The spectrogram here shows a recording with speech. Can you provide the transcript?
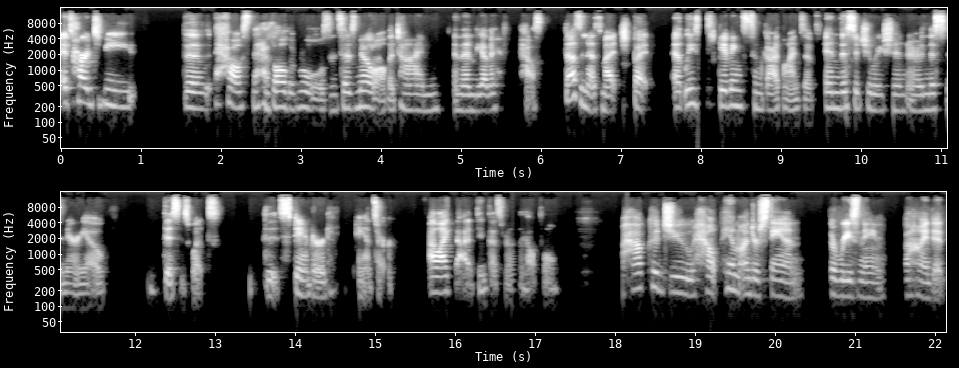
it's hard to be the house that has all the rules and says no all the time. And then the other house doesn't as much, but at least giving some guidelines of in this situation or in this scenario, this is what's the standard answer. I like that. I think that's really helpful. How could you help him understand the reasoning behind it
